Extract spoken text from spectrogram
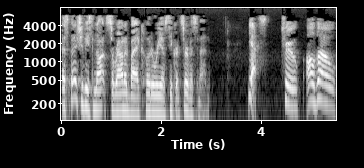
Especially if he's not surrounded by a coterie of Secret Service men. Yes, true. Although,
